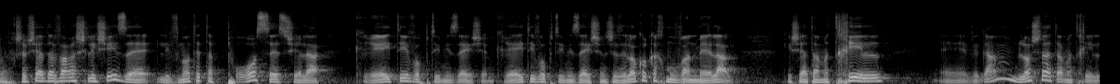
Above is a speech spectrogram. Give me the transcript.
ואני חושב שהדבר השלישי זה לבנות את ה process של ה-Creative Optimization, Creative Optimization, שזה לא כל כך מובן מאליו. כשאתה מתחיל, וגם לא שאתה מתחיל,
